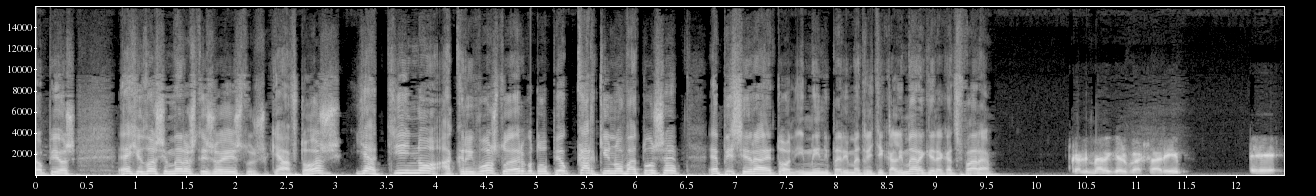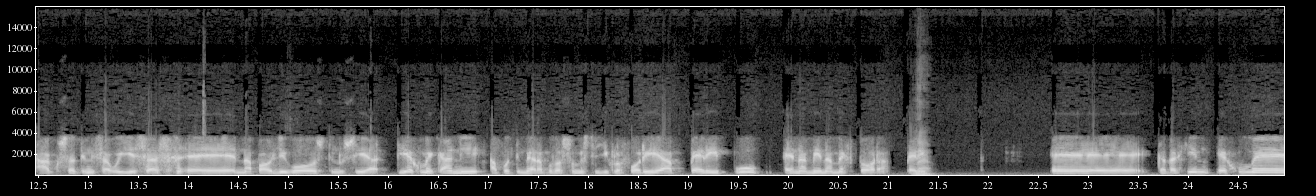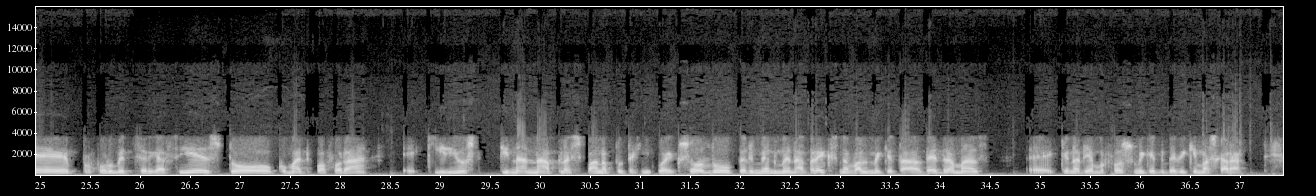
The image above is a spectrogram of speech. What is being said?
ο οποίος έχει δώσει μέρος τη ζωή τους και αυτός για εκείνο ακριβώς το έργο το οποίο καρκινοβατούσε επί σειρά ετών. Η μήνυ περιμετρική. Καλημέρα κύριε Κατσιφάρα. Καλημέρα κύριε Μπαχαρή. Ε, άκουσα την εισαγωγή σας ε, να πάω λίγο στην ουσία. Τι έχουμε κάνει από τη μέρα που δώσαμε στην κυκλοφορία περίπου ένα μήνα μέχρι τώρα. Περίπου; Ναι. Ε, καταρχήν έχουμε, προχωρούμε τις εργασίες στο κομμάτι που αφορά ε, κυρίως την ανάπλαση πάνω από το τεχνικό εξόδου. Περιμένουμε να βρέξει, να βάλουμε και τα δέντρα μας ε, και να διαμορφώσουμε και την παιδική μας χαρά.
